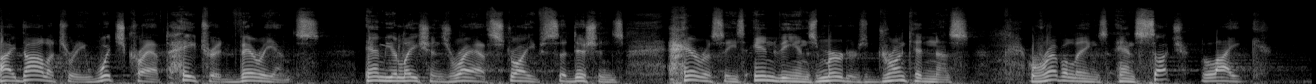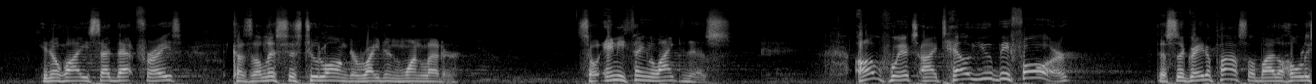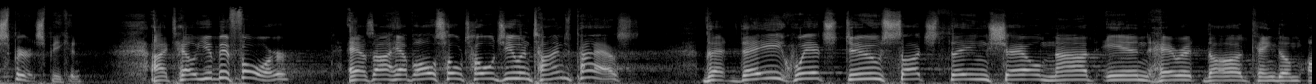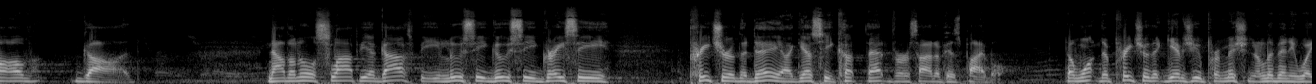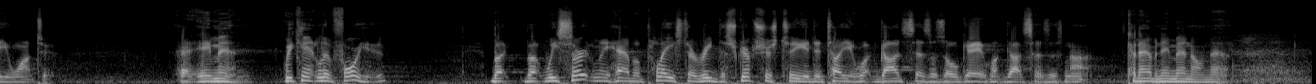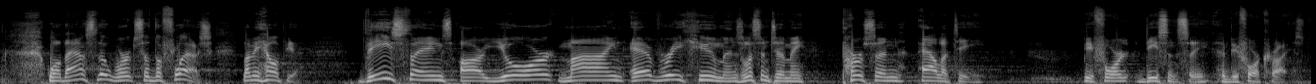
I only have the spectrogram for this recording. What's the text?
idolatry, witchcraft, hatred, variance, emulations, wrath, strife, seditions, heresies, envyings, murders, drunkenness, revelings, and such like. You know why he said that phrase? Because the list is too long to write in one letter. So anything like this, of which I tell you before, this is a great apostle by the Holy Spirit speaking. I tell you before, as I have also told you in times past, that they which do such things shall not inherit the kingdom of God. Now, the little sloppy agape, loosey goosey, gracie preacher of the day, I guess he cut that verse out of his Bible. The, one, the preacher that gives you permission to live any way you want to. Amen. We can't live for you, but, but we certainly have a place to read the scriptures to you to tell you what God says is okay and what God says is not. Can I have an amen on that? Well, that's the works of the flesh. Let me help you. These things are your, mine, every human's, listen to me, personality before decency and before Christ.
